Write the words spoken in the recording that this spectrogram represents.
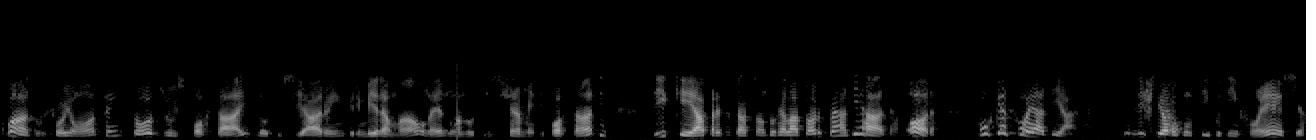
Quando foi ontem, todos os portais noticiaram em primeira mão, né, numa notícia extremamente importante, de que a apresentação do relatório foi adiada. Ora, por que foi adiada? Existe algum tipo de influência?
